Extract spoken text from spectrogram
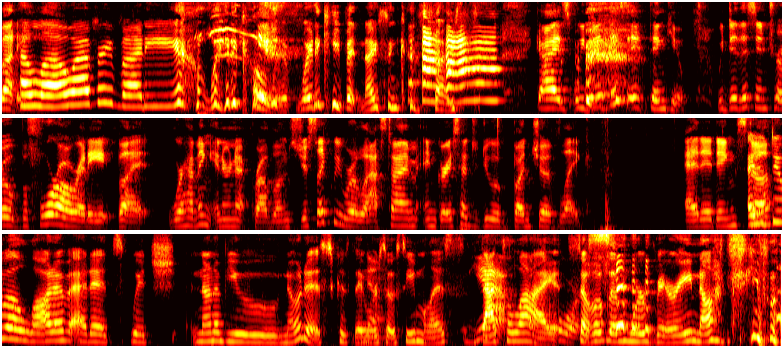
Hello, everybody. Way to go. Way to keep it nice and concise. Guys, we did this. In- thank you. We did this intro before already, but we're having internet problems, just like we were last time. And Grace had to do a bunch of like editing stuff. I did do a lot of edits, which none of you noticed because they No. were so seamless. Yeah, That's a lie. course. Some of them were very not seamless.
